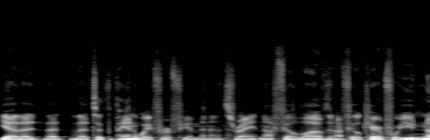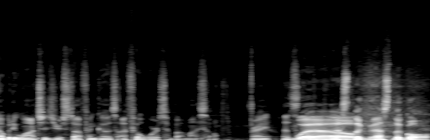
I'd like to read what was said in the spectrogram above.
yeah, that, that, that took the pain away for a few minutes, right? And I feel loved and I feel cared for. You nobody watches your stuff and goes, I feel worse about myself, right? That's Well- That's the that's the goal.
